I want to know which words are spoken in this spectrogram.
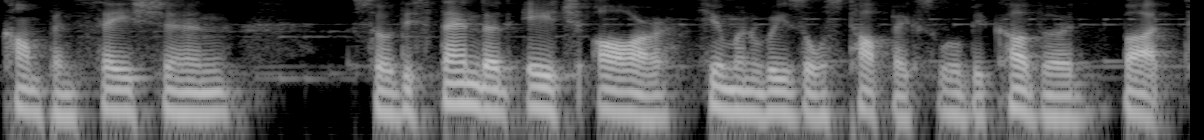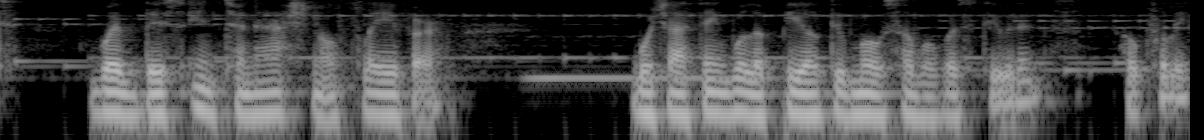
compensation. So, the standard HR human resource topics will be covered, but with this international flavor, which I think will appeal to most of our students, hopefully.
